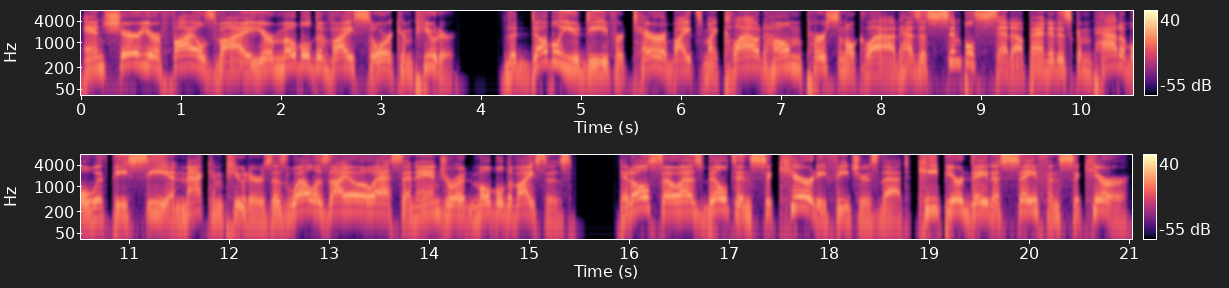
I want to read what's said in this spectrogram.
and share your files via your mobile device or computer. The WD 4 Terabytes My Cloud Home Personal Cloud has a simple setup and it is compatible with PC and Mac computers as well as iOS and Android mobile devices. It also has built-in security features that keep your data safe and secure.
